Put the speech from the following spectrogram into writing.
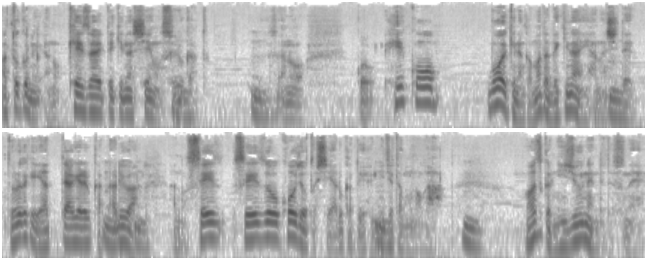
あ、特にあの経済的な支援をするかと、あのこう並行貿易なんかまだできない話で、どれだけやってあげるか、あるいはあの製造工場としてやるかというふうに見てたものが、わずか20年でですね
